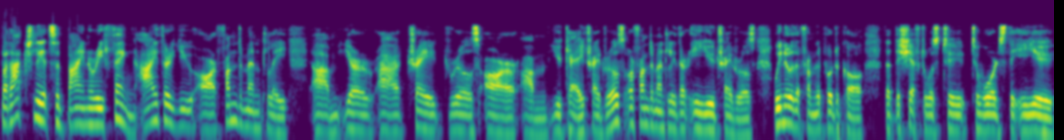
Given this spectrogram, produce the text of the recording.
but actually, it's a binary thing. Either you are fundamentally um, your uh, trade rules are um, UK trade rules or fundamentally their EU trade rules. We know that from the protocol that the shift was to towards the EU,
